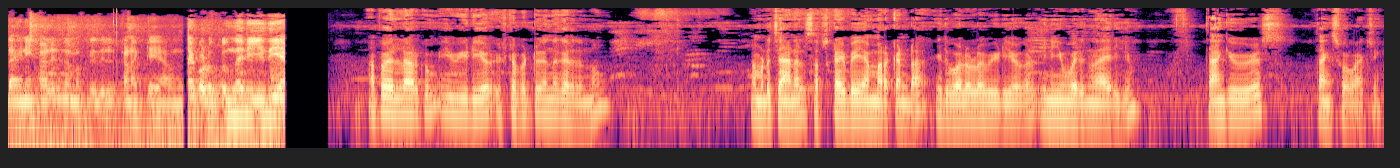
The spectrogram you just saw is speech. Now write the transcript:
ഡൈനിങ് ഹാളിൽ നമുക്ക് ഇതിൽ കണക്ട് ചെയ്യാവുന്ന കൊടുക്കുന്ന രീതിയാണ് അപ്പോൾ എല്ലാവർക്കും ഈ വീഡിയോ ഇഷ്ടപ്പെട്ടു എന്ന് കരുതുന്നു. നമ്മുടെ ചാനൽ സബ്സ്ക്രൈബ് ചെയ്യാൻ മറക്കണ്ട. ഇതുപോലുള്ള വീഡിയോകൾ ഇനിയും വരുന്നതായിരിക്കും. Thank you viewers thanks for watching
